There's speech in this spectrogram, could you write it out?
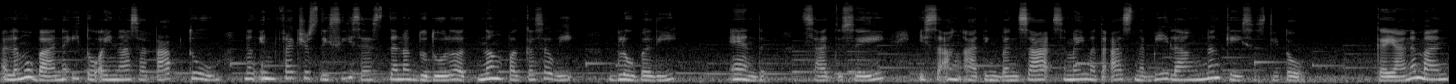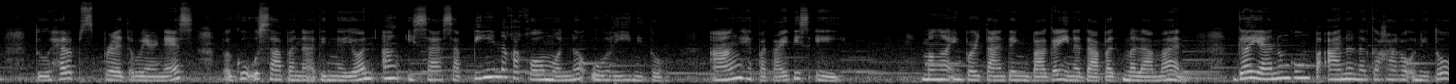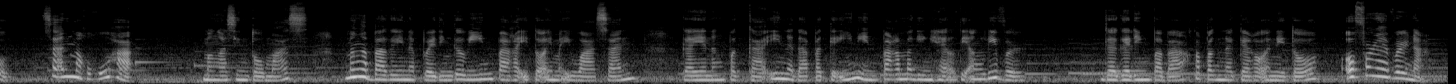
Alam mo ba na ito ay nasa top 2 ng infectious diseases na nagdudulot ng pagkasawi globally? And, sad to say, isa ang ating bansa sa may mataas na bilang ng cases nito. Kaya naman, to help spread awareness, pag-uusapan natin ngayon ang isa sa pinaka-common na uri nito, ang hepatitis A. Mga importanteng bagay na dapat malaman, gaya ng kung paano nagkakaroon nito, saan makukuha, mga sintomas, mga bagay na pwedeng gawin para ito ay maiwasan, gaya ng pagkain na dapat kainin para maging healthy ang liver. Gagaling pa ba kapag nagkaroon nito o forever na?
